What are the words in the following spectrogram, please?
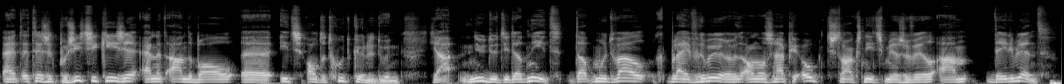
Het, het is het positie kiezen en het aan de bal eh, iets altijd goed kunnen doen. Ja, nu doet hij dat niet. Dat moet wel blijven gebeuren. Want anders heb je ook straks niets meer zoveel aan Daily Blind.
